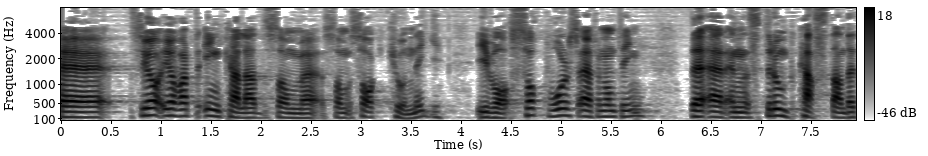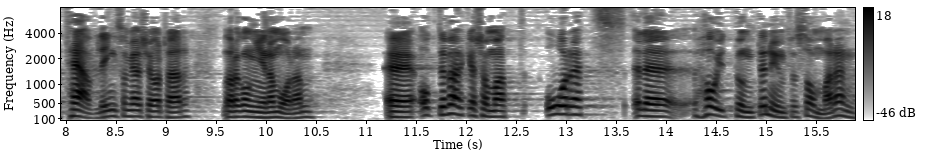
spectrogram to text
Eh, så jag, jag varit inkallad som, eh, som sakkunnig i vad Sock Wars är för någonting. Det är en strumpkastande tävling som vi har kört här några gånger genom åren. Eh, och det verkar som att årets, eller höjdpunkten nu inför sommaren,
